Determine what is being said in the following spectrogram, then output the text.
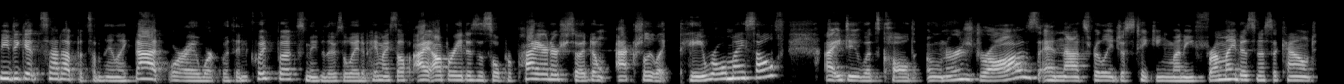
need to get set up, but something like that. Or I work within QuickBooks. Maybe there's a way to pay myself. I operate as a sole proprietor, so I don't actually like payroll myself. I do what's called owner's draws, and that's really just taking money from my business account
